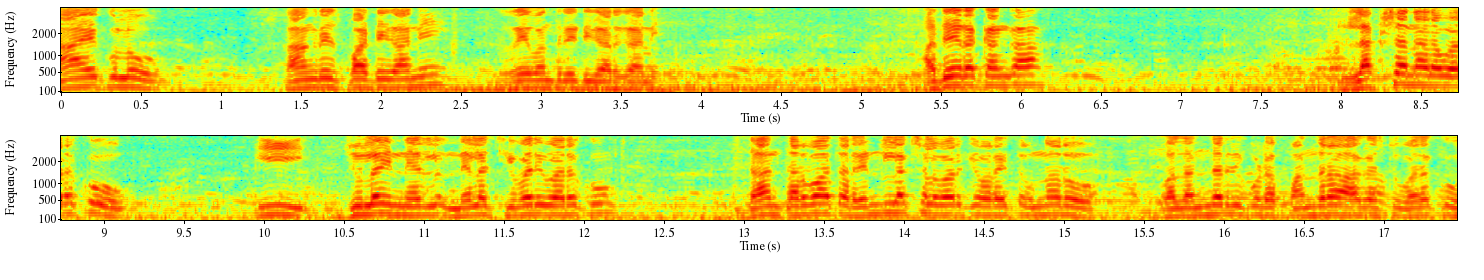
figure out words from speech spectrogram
నాయకులు కాంగ్రెస్ పార్టీ కానీ రేవంత్ రెడ్డి గారు కానీ అదే రకంగా లక్షన్నర వరకు ఈ జూలై నెల నెల చివరి వరకు దాని తర్వాత రెండు లక్షల వరకు ఎవరైతే ఉన్నారో వాళ్ళందరిది కూడా పంద్రా ఆగస్టు వరకు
